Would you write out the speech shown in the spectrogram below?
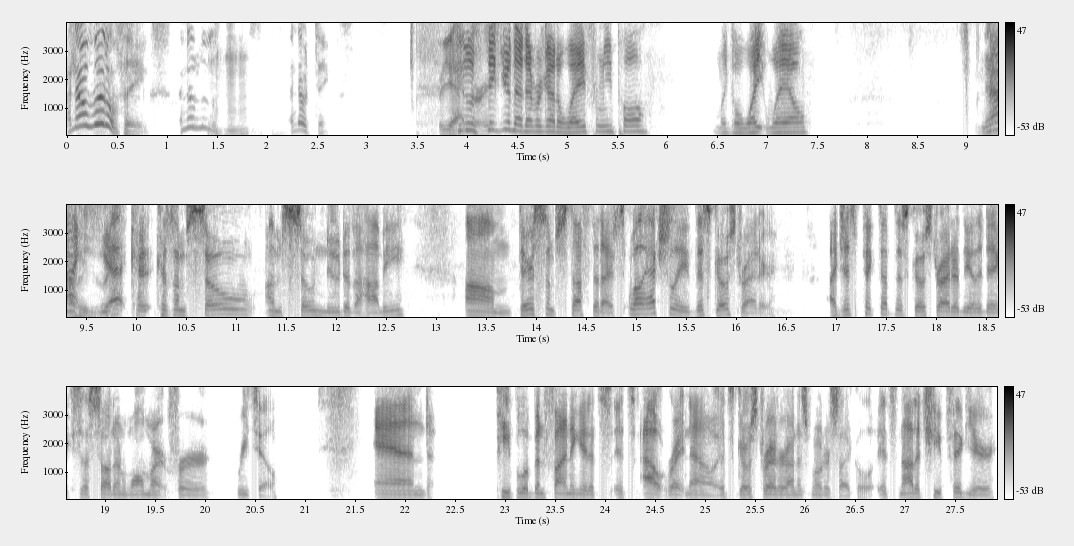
I know little things. I know little. Mhm. I know things. But yeah, Do you have a figure that ever got away from you, Paul? Like a white whale? now Not yet, because I'm so I'm so new to the hobby. Um, there's some stuff that I've well, actually, this Ghost Rider. I just picked up this Ghost Rider the other day because I saw it in Walmart for retail, and people have been finding it. It's it's out right now. It's Ghost Rider on his motorcycle. It's not a cheap figure,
